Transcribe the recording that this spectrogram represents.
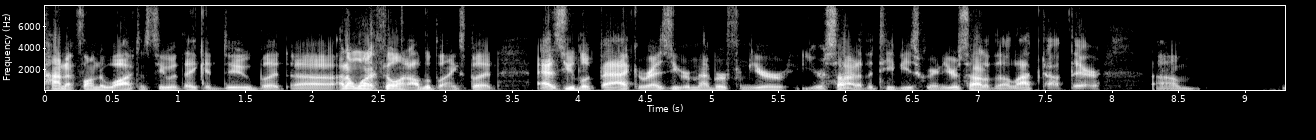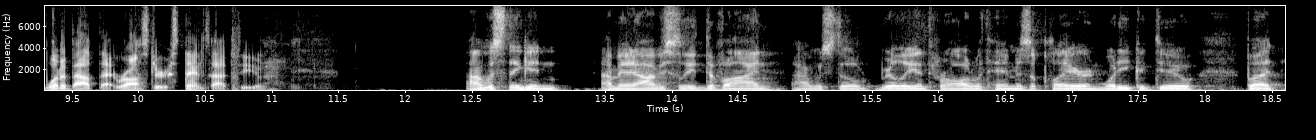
kind of fun to watch and see what they could do. But uh, I don't want to fill in all the blanks. But as you look back, or as you remember from your your side of the TV screen, your side of the laptop, there, um, what about that roster stands out to you? I was thinking. I mean, obviously, Devine. I was still really enthralled with him as a player and what he could do. But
